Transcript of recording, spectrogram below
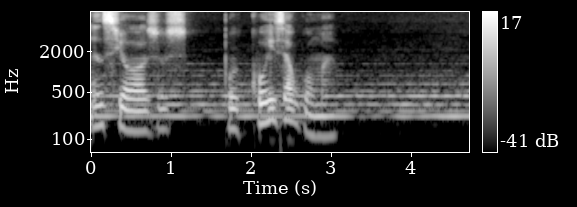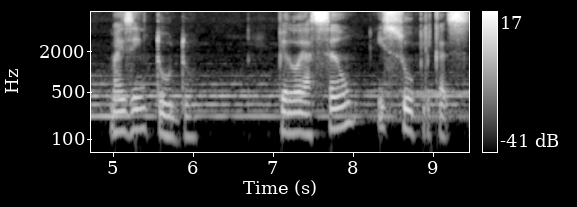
ansiosos por coisa alguma, mas em tudo, pela oração e súplicas,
